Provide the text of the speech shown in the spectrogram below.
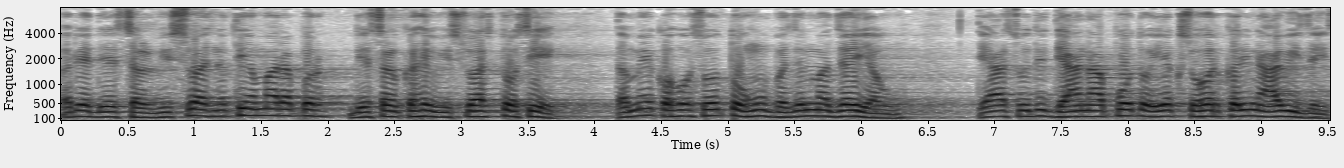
અરે દેસળ વિશ્વાસ નથી અમારા પર. દેસળ કહે, વિશ્વાસ તો છે તમે કહો છો તો હું ભજનમાં જઈ આવું. ત્યાં સુધી ધ્યાન આપો તો એક સોહર કરીને આવી જઈશ.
